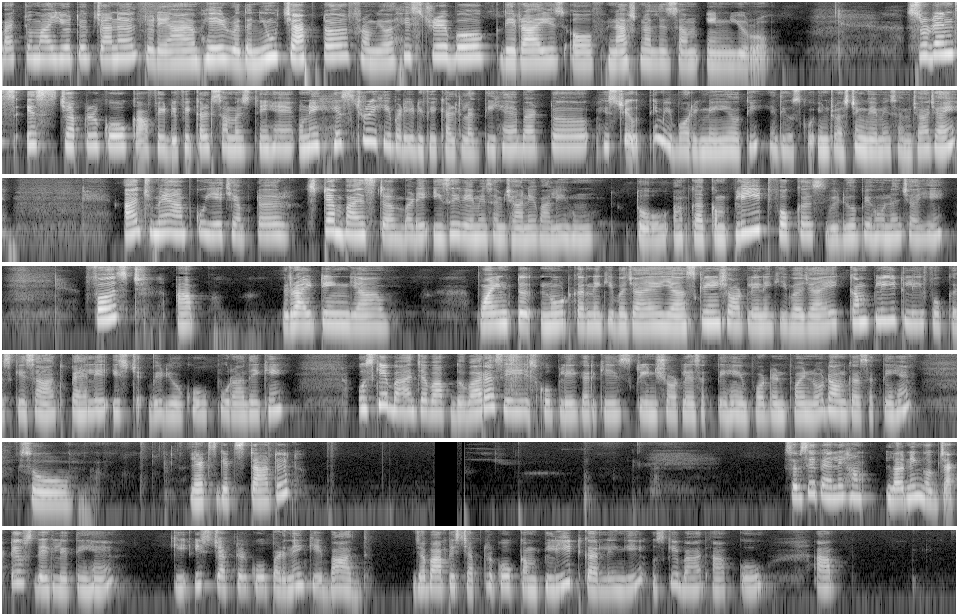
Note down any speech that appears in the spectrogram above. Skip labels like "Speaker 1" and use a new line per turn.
back to my YouTube channel. Today I am here with a new chapter from your history book, The Rise of Nationalism in Europe. Students इस chapter को काफ़ी difficult समझते हैं उन्हें history ही बड़ी difficult लगती है but history uh, उतनी भी बोरिंग नहीं होती यदि उसको इंटरेस्टिंग वे में समझा जाए आज मैं आपको ये चैप्टर स्टेप बाय स्टेप बड़े इजी वे में समझाने वाली हूँ तो आपका कंप्लीट फोकस वीडियो पे होना चाहिए फ़र्स्ट आप राइटिंग या पॉइंट नोट करने की बजाय या स्क्रीनशॉट लेने की बजाय कंप्लीटली फोकस के साथ पहले इस वीडियो को पूरा देखें। उसके बाद जब आप दोबारा से इसको प्ले करके स्क्रीनशॉट ले सकते हैं इंपॉर्टेंट पॉइंट नोट डाउन कर सकते हैं। सो लेट्स गेट स्टार्टेड सबसे पहले हम लर्निंग ऑब्जेक्टिव्स देख लेते हैं। कि इस चैप्टर को पढ़ने के बाद, जब आप इस चैप्टर को कंप्लीट कर लेंगे, उसके बाद आपको, आप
